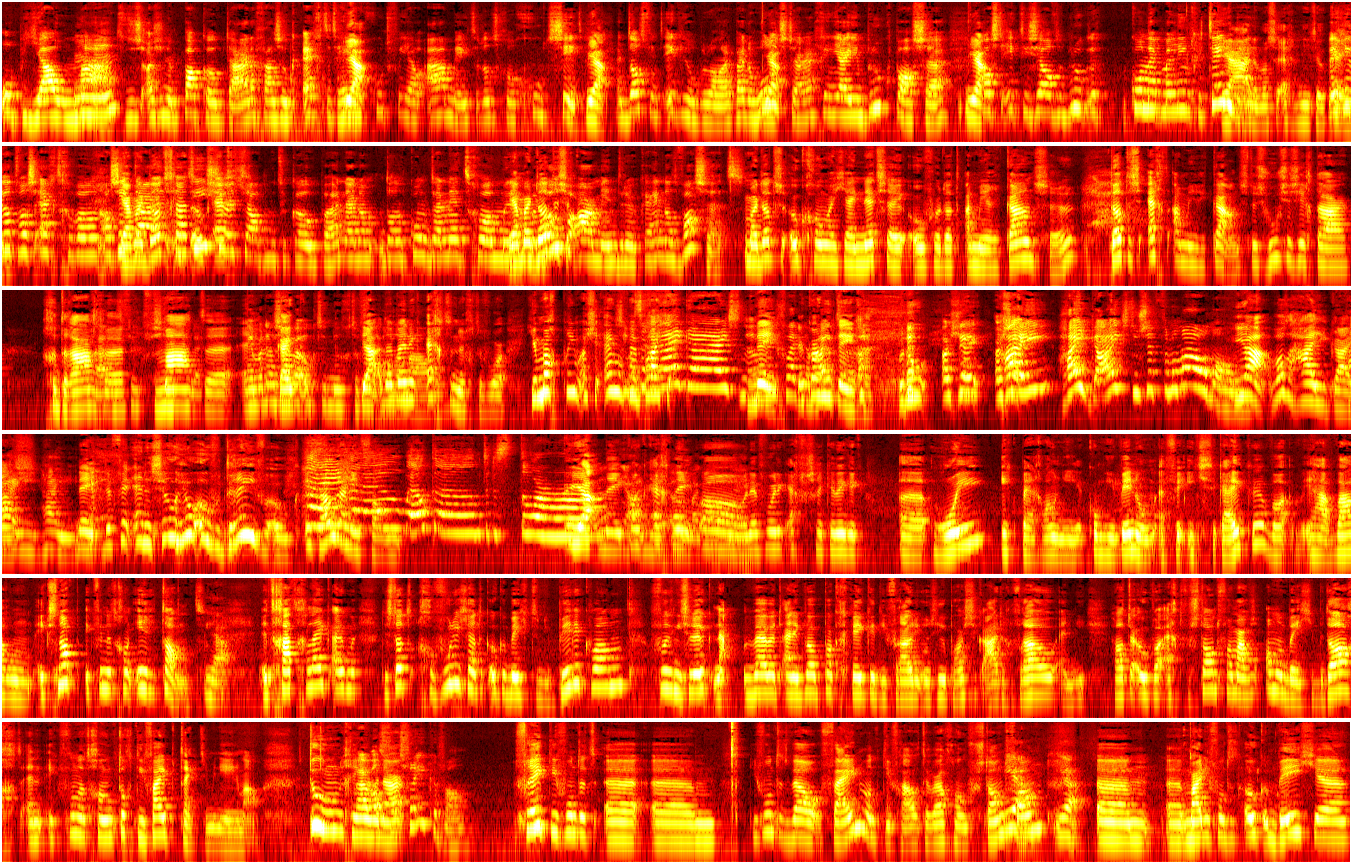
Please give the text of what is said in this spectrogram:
op jouw Mhm. maat. Dus als je een pak koopt daar, dan gaan ze ook echt het Ja. goed voor jou aanmeten. Dat het gewoon goed zit. Ja, En dat vind ik heel belangrijk. Bij de Hollister ging jij een broek passen. ja. Paste ik diezelfde broek. Dat kon net mijn linkerteen Ja, erin. dat was echt niet oké. Weet je, dat was echt gewoon... Als ik Ja, maar daar dat een t-shirtje echt- had moeten kopen... Nou, dan, dan kon ik daar net gewoon mijn, Ja, maar mijn dat is- bovenarm indrukken. En dat was het. Maar dat is ook gewoon wat jij net zei over dat Amerikaanse. Dat is echt Amerikaans. Dus hoe ze zich daar gedragen, verschrikkelijk. maten. En Ja, maar daar kijk, zijn we ook te nuchter ja, voor daar ben ik echt te nuchter voor. Je mag prima, als je Engels bent, praat je... hi guys! Dan Nee, daar kan ik niet tegen. Ik bedoel, als jij... Als. Hi, hi guys! Doe eens even normaal, man. Ja, wat hi guys. Hi, hi. Nee, dat vind, en het is zo heel overdreven ook. Ik hou daar niet van. welcome to the store. Ja, nee, Ja, kan ik nee, echt oh nee. my God, Oh, nee. daar word ik echt verschrikkelijk. Dan denk ik, eh, hoi, ik ben gewoon hier. Ik kom hier binnen om even iets te kijken. Wa- ja, waarom? Ik snap, ik vind het gewoon irritant. Ja. Het gaat gelijk uit me. Dus dat gevoeletje had ik ook een beetje toen ik binnenkwam. Vond ik niet zo leuk. Nou, we hebben uiteindelijk wel pak gekeken. Die vrouw die ons hielp, hartstikke aardige vrouw. En die had er ook wel echt verstand van. Maar was allemaal een beetje bedacht. En ik vond het gewoon toch, die vibe trekte me niet helemaal. Toen gingen Maar we naar... vond Freek ervan? Freek die vond, het, eh, ehm, die vond het wel fijn, want die vrouw had er wel gewoon verstand van. ja. Ehm, eh, maar die vond het ook een beetje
